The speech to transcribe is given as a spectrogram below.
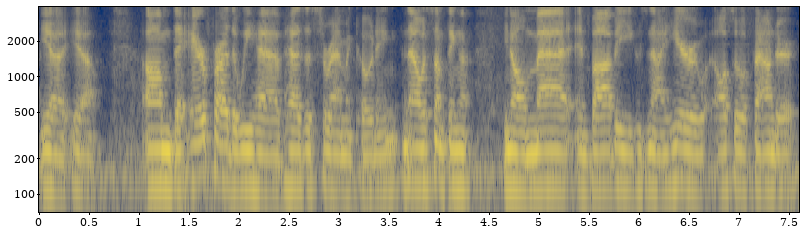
Yeah, yeah. Um, the air fryer that we have has a ceramic coating, and that was something, uh, you know, Matt and Bobby, who's not here, also a founder,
